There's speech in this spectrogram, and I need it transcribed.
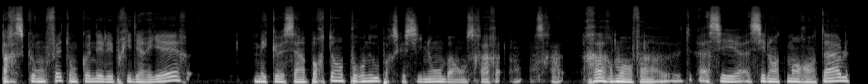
parce qu'en fait on connaît les prix derrière, mais que c'est important pour nous parce que sinon bah, on, sera, on sera rarement, enfin euh, assez, assez lentement rentable.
